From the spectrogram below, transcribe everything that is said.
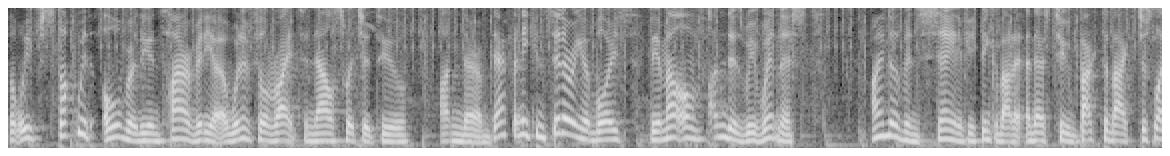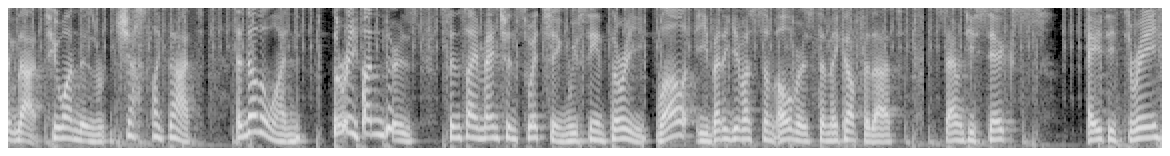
But we've stuck with over the entire video. It wouldn't feel right to now switch it to under. Definitely considering it, boys. The amount of unders we've witnessed kind of insane if you think about it. And there's two back to back, just like that. Two unders, just like that. Another one, three unders. Since I mentioned switching, we've seen three. Well, you better give us some overs to make up for that. 76, 83.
